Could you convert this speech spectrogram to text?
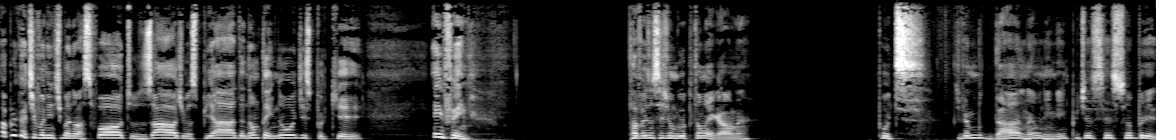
É o aplicativo onde a gente manda umas fotos, uns áudios, umas piadas, não tem nudes porque enfim. Talvez não seja um grupo tão legal, né? Putz, devia mudar, né? Ninguém podia ser sobre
